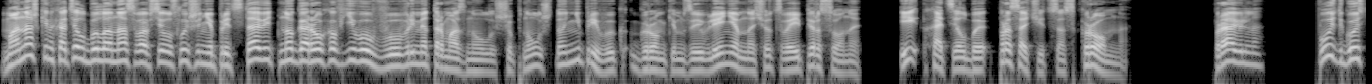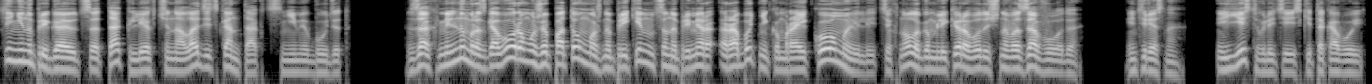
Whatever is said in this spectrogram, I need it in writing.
Монашкин хотел было нас во всеуслышание представить, но Горохов его вовремя тормознул, шепнул, что не привык к громким заявлениям насчет своей персоны и хотел бы просочиться скромно. Правильно. Пусть гости не напрягаются, так легче наладить контакт с ними будет. За хмельным разговором уже потом можно прикинуться, например, работником райкома или технологом ликероводочного завода. Интересно, есть в Литейске таковой?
